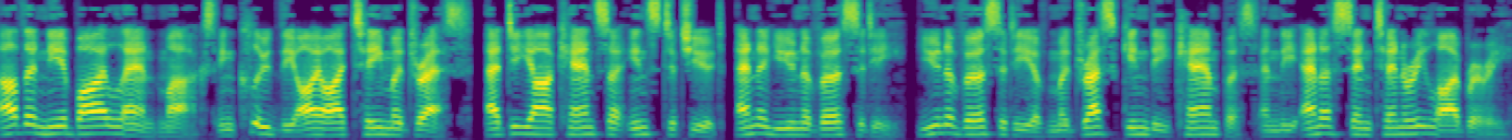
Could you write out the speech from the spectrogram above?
Other nearby landmarks include the IIT Madras, Adyar Cancer Institute, Anna University, University of Madras Guindy campus and the Anna Centenary Library.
